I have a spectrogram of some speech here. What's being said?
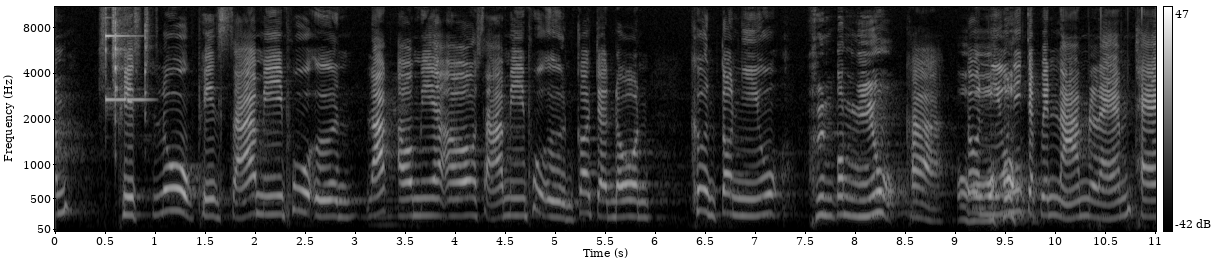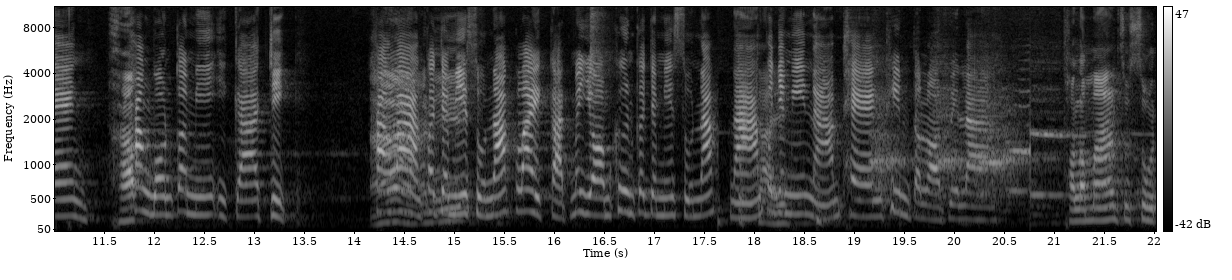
3 ผิดลูกผิดสามีผู้อื่น รักเอาเมียเอาสามีผู้อื่นก็จะโดนขึ้นต้นนิ้ว ขึ้นต้นงิ้วค่ะโอ้โหต้นนิ้วนี่จะเป็นหนามแหลมแทงครับข้างบนก็มีอีกาจิก ข้างล่างอ่าก็จะอันนี้มีสุนัขไล่กัดไม่ยอมขึ้นก็จะมีสุนัขหนามใจก็จะมีหนามแทงทิ่มตลอดเวลา ทรมานสุด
